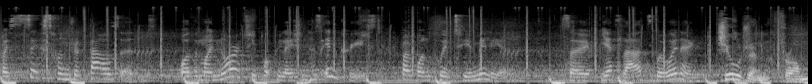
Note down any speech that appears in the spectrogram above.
by 600,000, while the minority population has increased by 1.2 million. So, yes, lads, we're winning. Children from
